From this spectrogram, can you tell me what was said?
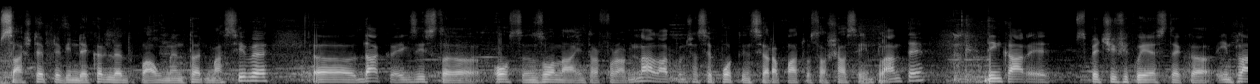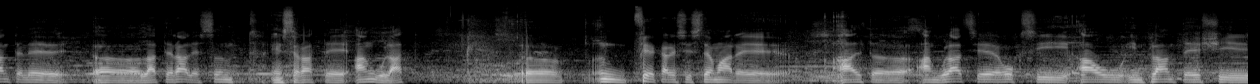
să aștepte vindecările după aumentări masive. Uh, dacă există os în zona intraforaminală, atunci se pot insera 4 sau 6 implante, din care specificul este că implantele uh, laterale sunt inserate angulat. Uh, în fiecare sistem are altă angulație, Oxy au implante și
